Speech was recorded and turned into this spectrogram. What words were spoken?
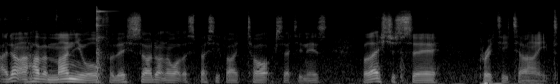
I don't have a manual for this, so I don't know what the specified torque setting is. But let's just say pretty tight.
